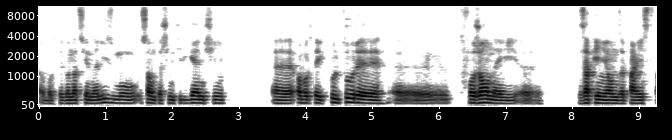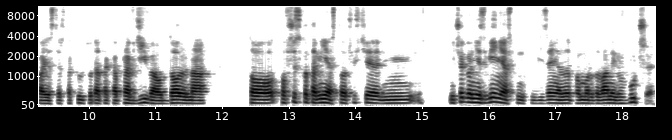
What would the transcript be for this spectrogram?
obok tego nacjonalizmu są też inteligenci, obok tej kultury tworzonej za pieniądze państwa, jest też ta kultura taka prawdziwa, oddolna, to, to wszystko tam jest. To oczywiście niczego nie zmienia z punktu widzenia pomordowanych w Buczy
